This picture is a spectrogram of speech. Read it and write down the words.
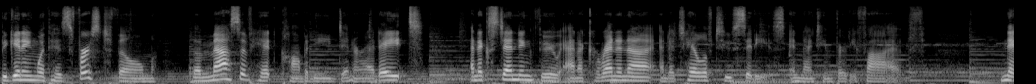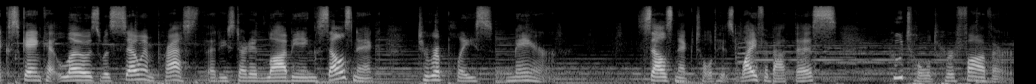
beginning with his first film, the massive hit comedy Dinner at Eight, and extending through Anna Karenina and A Tale of Two Cities in 1935. Nick Schenck at Loew's was so impressed that he started lobbying Selznick to replace Mayer. Selznick told his wife about this, who told her father.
